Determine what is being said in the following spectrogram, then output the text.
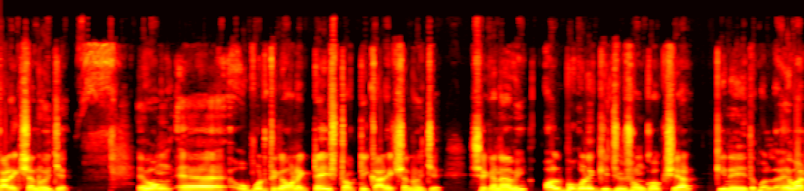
কারেকশান হয়েছে এবং ওপর থেকে অনেকটাই স্টকটি কারেকশান হয়েছে। সেখানে আমি অল্প করে কিছু সংখ্যক শেয়ার কিনে নিতে পারলাম। এবার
